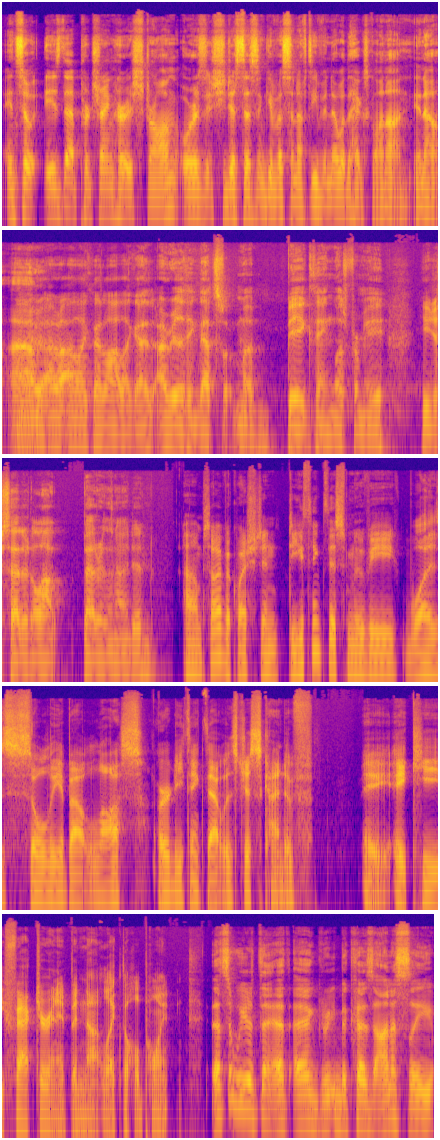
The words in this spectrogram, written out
And so is that portraying her as strong or is it she just doesn't give us enough to even know what the heck's going on, you know? I, Um, I, I like that a lot. Like I, I really think that's a big thing was for me. You just said it a lot better than I did. Um, so I have a question. Do you think this movie was solely about loss, or do you think that was just kind of a, a key factor in it, but not like the whole point? That's a weird thing. I, I agree because honestly,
